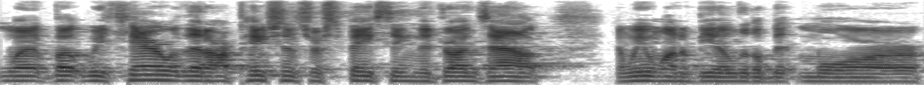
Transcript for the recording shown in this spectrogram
when, but we care that our patients are spacing the drugs out, and we want to be a little bit more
